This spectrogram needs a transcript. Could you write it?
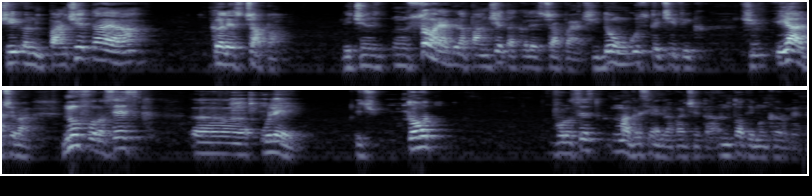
Și în panceta aia călesc ceapa. Deci în, în soarea de la panceta călesc ceapa aia și dă un gust specific și e altceva. Nu folosesc uh, ulei. Deci tot folosesc numai grăsimea de la panceta în toate mâncărurile.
